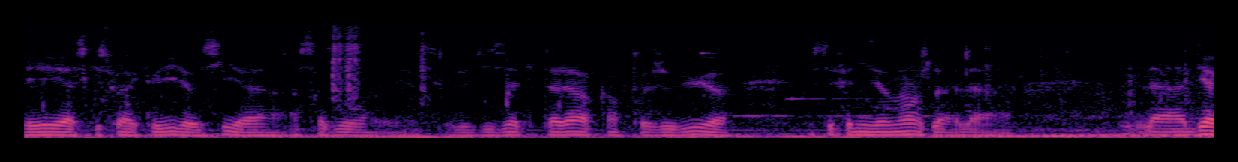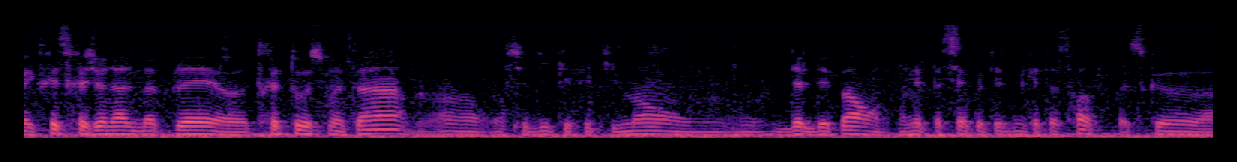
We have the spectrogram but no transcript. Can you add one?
et à ce qu'ils soient accueillis aussi à, Strasbourg. je disais tout à l'heure quand j'ai vu Stéphanie Lemange, la la directrice régionale m'appelait euh, très tôt ce matin. On, s'est dit qu'effectivement, dès le départ, on, est passé à côté d'une catastrophe parce que euh,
